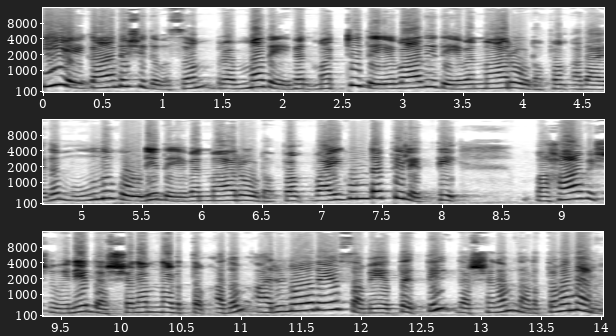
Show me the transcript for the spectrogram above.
ഈ ഏകാദശി ദിവസം ബ്രഹ്മദേവൻ മറ്റു ദേവാദി ദേവന്മാരോടൊപ്പം അതായത് മൂന്ന് കോടി ദേവന്മാരോടൊപ്പം വൈകുണ്ഠത്തിലെത്തി മഹാവിഷ്ണുവിനെ ദർശനം നടത്തും. അതും അരുണോദയ സമയത്തെത്തി ദർശനം നടത്തുമെന്നാണ്.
